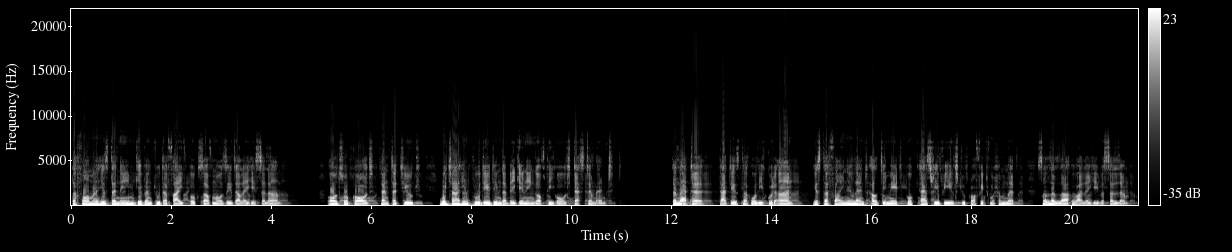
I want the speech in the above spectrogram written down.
The former is the name given to the five books of Moses alayhi salam, also called Pentateuch, which are included in the beginning of the Old Testament. The latter, that is the Holy Quran, is the final and ultimate book as revealed to Prophet Muhammad sallallahu alaihi wasallam.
